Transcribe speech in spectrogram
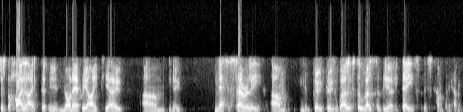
just to highlight that, you know, not every IPO, um, you know, necessarily, um, you know, goes, goes well. It's still relatively early days for this company, having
